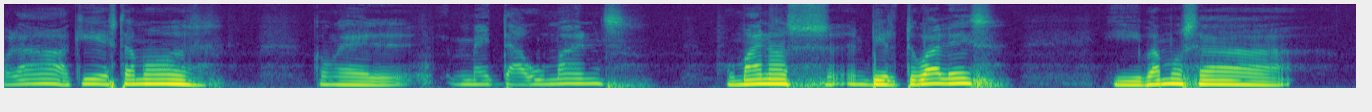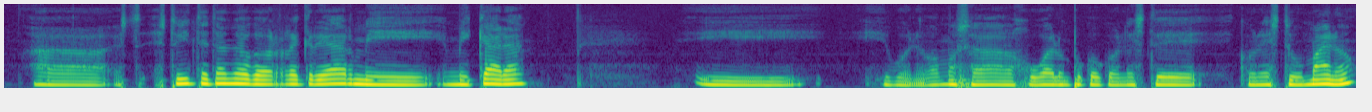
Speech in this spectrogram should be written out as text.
Hola, aquí estamos con el MetaHumans, humanos virtuales, y vamos a, a estoy intentando recrear mi, mi cara y, y, bueno, vamos a jugar un poco con este con este humano.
